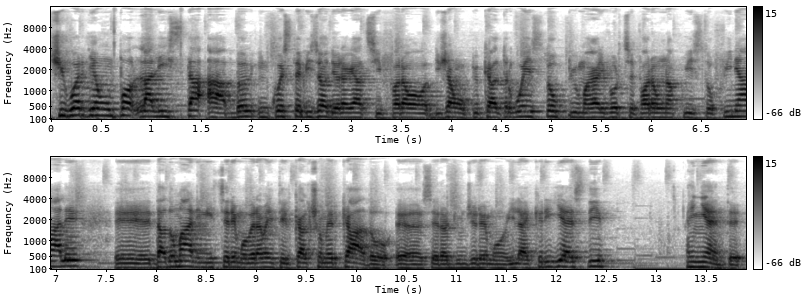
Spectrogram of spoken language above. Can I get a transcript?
Ci guardiamo un po' la lista hub, in questo episodio ragazzi farò diciamo più che altro questo, più magari forse farò un acquisto finale eh, da domani inizieremo veramente il calciomercato eh, se raggiungeremo i like richiesti. E niente,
